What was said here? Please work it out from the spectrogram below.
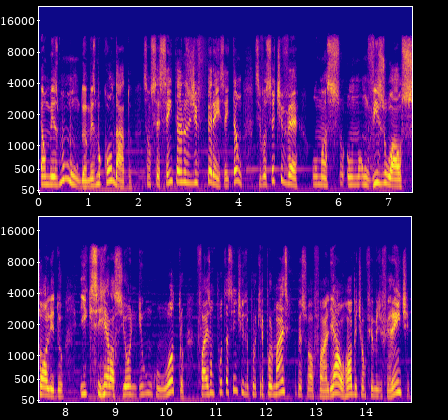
É o mesmo mundo, é o mesmo condado. São 60 anos de diferença. Então, se você tiver uma, um, um visual sólido e que se relacione um com o outro, faz um puta sentido. Porque por mais que o pessoal fale, ah, o Hobbit é um filme diferente,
